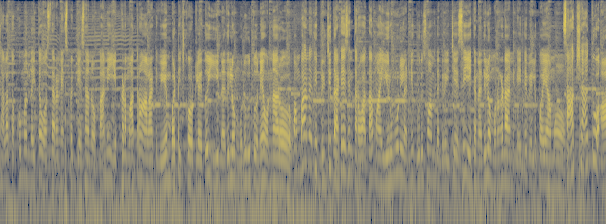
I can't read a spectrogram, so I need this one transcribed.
చాలా తక్కువ మంది అయితే వస్తారని ఎక్స్పెక్ట్ చేశాను. కానీ ఇక్కడ మాత్రం అలాంటివి ఏం పట్టించుకోవట్లేదు. ఈ నదిలో మునుగుతూనే ఉన్నారు. పంబా నది బ్రిడ్జ్ దాటేసిన తర్వాత మా ఇరుముడులన్నీ గురుస్వామి దగ్గర ఇచ్చేసి ఇక నదిలో మునగడానికి అయితే వెళ్ళిపోయాము. సాక్షాత్తు ఆ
